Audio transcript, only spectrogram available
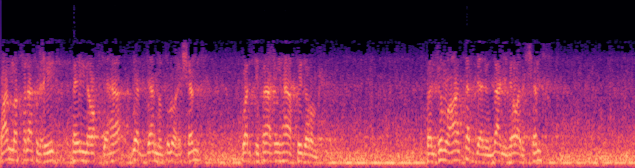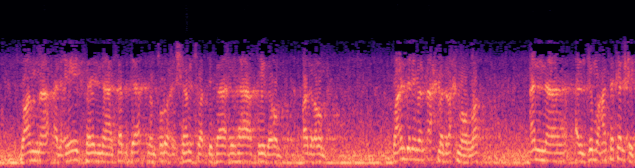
وأما صلاة العيد فإن وقتها يبدأ من طلوع الشمس وارتفاعها قيد رمح فالجمعة تبدأ من بعد زوال الشمس. وأما العيد فإنها تبدأ من طلوع الشمس وارتفاعها قيد رمح قدر رمح وعند الإمام أحمد رحمه الله أن الجمعة كالعيد.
